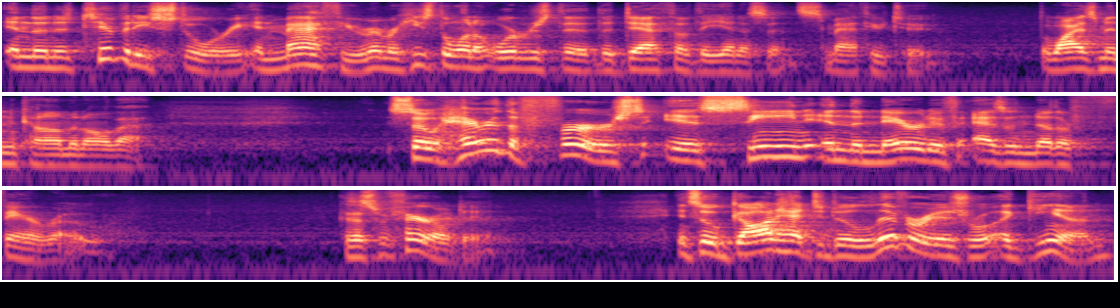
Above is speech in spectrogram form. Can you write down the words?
in the nativity story in Matthew, remember, he's the one who orders the, the death of the innocents, Matthew 2. The wise men come and all that. So Herod the first is seen in the narrative as another Pharaoh, because that's what Pharaoh did. And so God had to deliver Israel again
